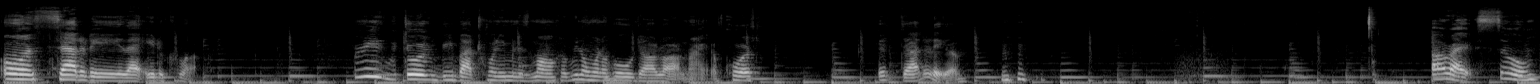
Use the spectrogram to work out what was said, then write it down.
On Saturday at 8 o'clock. These stories be about 20 minutes long because we don't want to hold y'all all night. Of course, it's Saturday. all right, so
